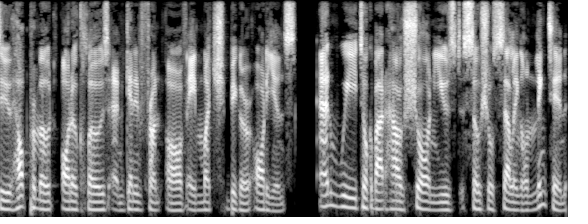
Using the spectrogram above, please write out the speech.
to help promote Autoklose and get in front of a much bigger audience. And we talk about how Shawn used social selling on LinkedIn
